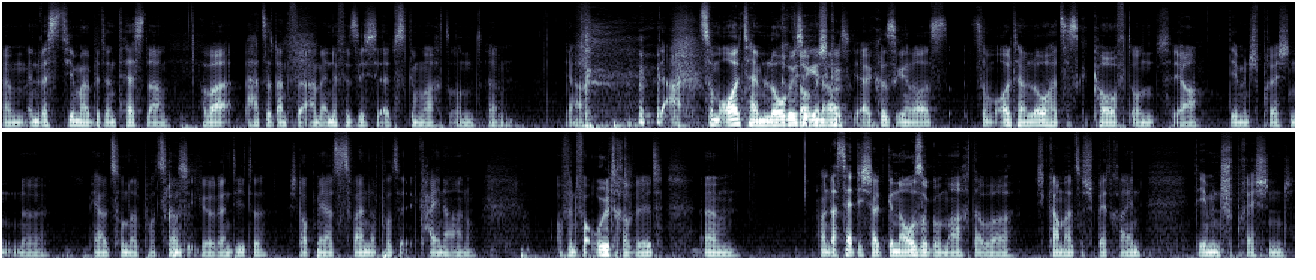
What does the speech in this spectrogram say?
Ähm, investier mal bitte in Tesla. Aber hat sie dann für, am Ende für sich selbst gemacht und ähm, ja, zum All-Time Low, glaube ich. Raus. Ja, Grüße gehen raus. Zum All-Time Low hat sie es gekauft und ja, dementsprechend eine mehr als 100%ige Rendite. Ich glaube mehr als 200%, keine Ahnung. Auf jeden Fall ultra wild. Ähm, und das hätte ich halt genauso gemacht, aber ich kam halt so spät rein. Dementsprechend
